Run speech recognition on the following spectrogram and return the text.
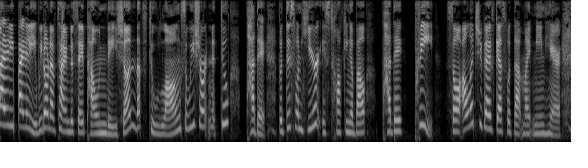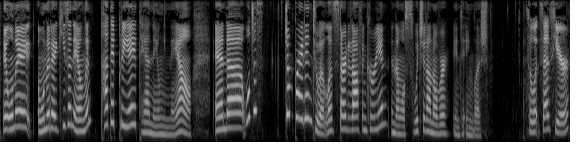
빨리 빨리. We don't have time to say foundation. That's too long. So we shorten it to pade. But this one here is talking about pade pri. So I'll let you guys guess what that might mean here. 네, 오늘, 오늘의 기사 내용은 파데프리에 대한 내용이네요. And uh, we'll just jump right into it. Let's start it off in Korean and then we'll switch it on over into English. So it says here,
